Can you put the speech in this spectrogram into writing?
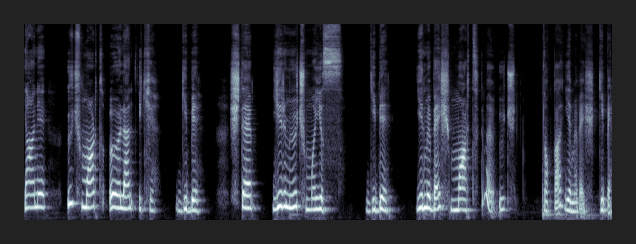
Yani 3 Mart öğlen 2 gibi. İşte 23 Mayıs gibi 25 Mart değil mi? 3.25 gibi.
